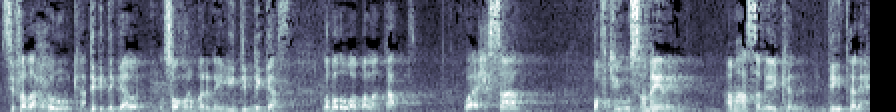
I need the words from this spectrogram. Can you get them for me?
sifada xuluulka degdega soo hormarinaya iyo dibdhigaas labada waa ballanqaad. Waa ixsaan qofkii uu samaynayo ama ha sameeye kan daynta leh.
